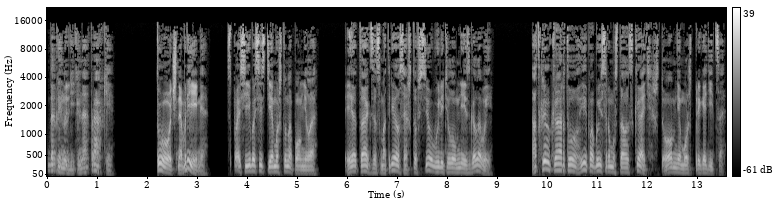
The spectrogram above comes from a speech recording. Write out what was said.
до принудительной отправки. Точно, время. Спасибо, система, что напомнила. Я так засмотрелся, что все вылетело у меня из головы. Открыл карту и по-быстрому стал искать, что мне может пригодиться.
